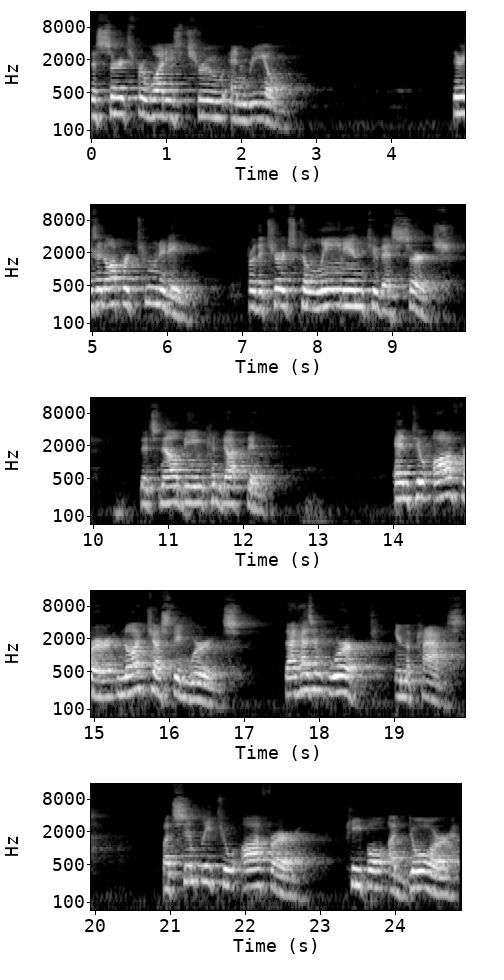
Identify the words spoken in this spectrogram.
the search for what is true and real. There's an opportunity for the church to lean into this search that's now being conducted and to offer not just in words, that hasn't worked in the past, but simply to offer people a door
